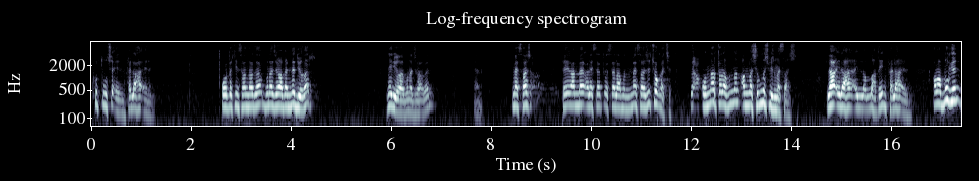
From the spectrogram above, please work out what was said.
kurtuluşa erin, felaha erin. Oradaki insanlar da buna cevaben ne diyorlar? Ne diyorlar buna cevaben? Yani mesaj, Peygamber aleyhissalatü vesselamın mesajı çok açık. Ve onlar tarafından anlaşılmış bir mesaj. La ilahe illallah deyin, felah erin. Ama bugün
